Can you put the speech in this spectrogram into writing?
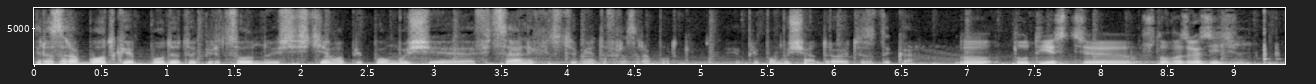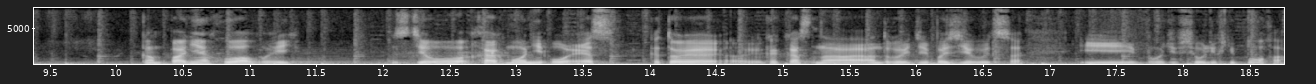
разработкой под эту операционную систему при помощи официальных инструментов разработки, при помощи Android SDK. Ну, тут есть э, что возразить. Mm-hmm. Компания Huawei сделала Harmony OS, которая как раз на Android базируется, и вроде все у них неплохо.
